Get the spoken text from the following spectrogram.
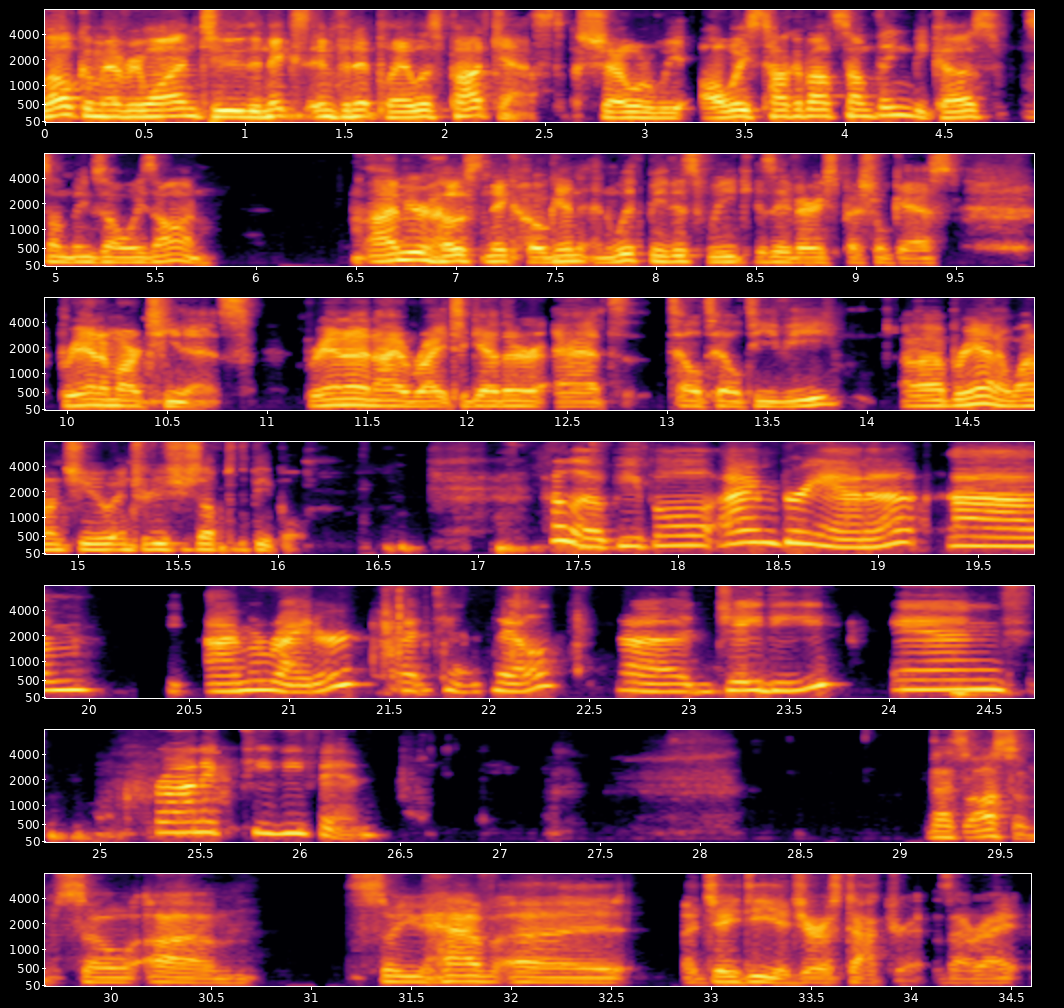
Welcome, everyone, to the Nick's Infinite Playlist podcast, a show where we always talk about something because something's always on. I'm your host, Nick Hogan, and with me this week is a very special guest, Brianna Martinez. Brianna and I write together at Telltale TV. Uh, Brianna, why don't you introduce yourself to the people? Hello, people. I'm Brianna. Um, I'm a writer at Telltale, uh, JD, and chronic TV fan. That's awesome. So, um, so you have a, a JD, a Juris Doctorate, is that right?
